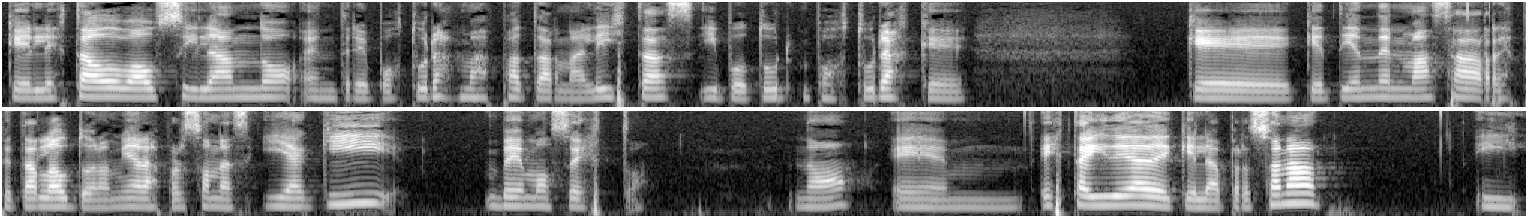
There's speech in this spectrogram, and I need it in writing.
que el Estado va oscilando entre posturas más paternalistas y posturas que, que, tienden más a respetar la autonomía de las personas. Y aquí vemos esto, ¿no? Eh, esta idea de que la persona y,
